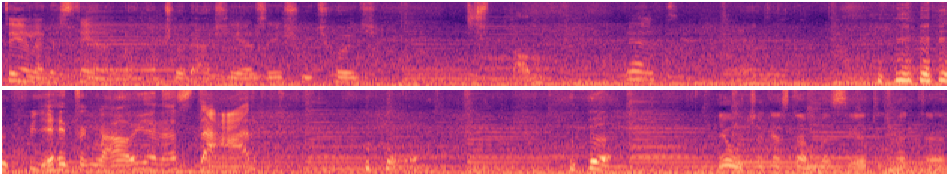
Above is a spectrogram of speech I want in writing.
tényleg ez tényleg nagyon csodás érzés, úgyhogy tam. Jöhet. Figyeljétek már, hogy jön a sztár. Jó, csak ezt nem beszéltük meg, tehát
